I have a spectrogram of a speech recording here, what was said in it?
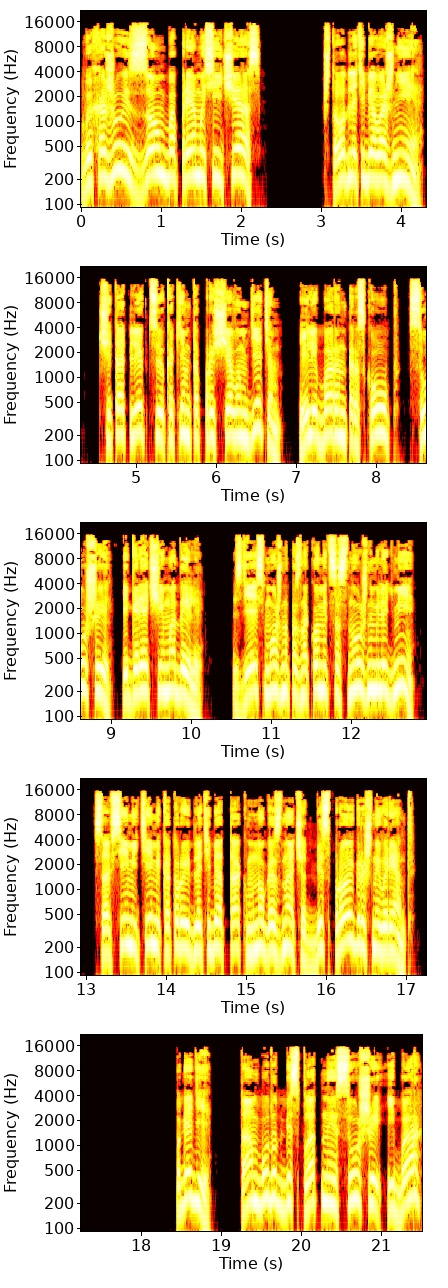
Выхожу из зомба прямо сейчас. Что для тебя важнее, читать лекцию каким-то прыщавым детям или бар интерскоуп, суши и горячие модели? Здесь можно познакомиться с нужными людьми, со всеми теми, которые для тебя так много значат, беспроигрышный вариант. Погоди, там будут бесплатные суши и бар?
